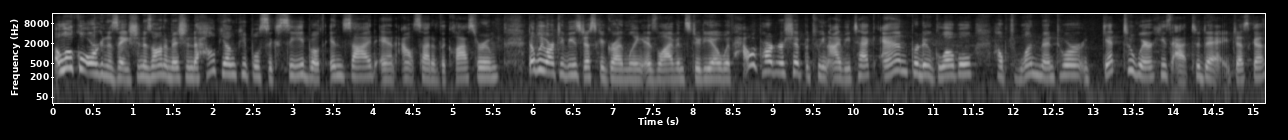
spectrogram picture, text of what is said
A local organization is on a mission to help young people succeed both inside and outside of the classroom. WRTV's Jessica Grundling is live in studio with how a partnership between Ivy Tech and Purdue Global helped one mentor get to where he's at today. Jessica?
